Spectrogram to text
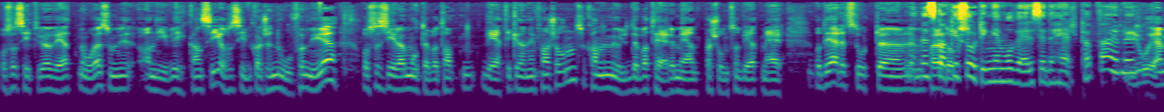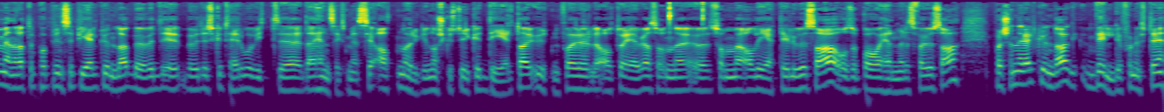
og så sitter vi og vet noe som vi angivelig ikke kan si, og så sier vi kanskje noe for mye, og så sier da motdebattanten vet ikke den informasjonen, så kan det mulig debattere med en person som vet mer. Og Det er et stort uh, Men Skal paradoks. ikke Stortinget involveres i det hele tatt, da? Eller? Jo, jeg mener at på prinsipielt grunnlag bør vi, bør vi, diskutere hvorvidt eh, det er hensiktsmessig at Norge, norske styrker, deltar utenfor Alto Evia sånn, eh, som alliert til USA, også på henvendelse fra USA. På generelt grunnlag veldig fornuftig.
